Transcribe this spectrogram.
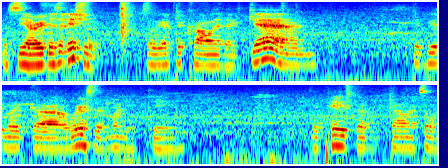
the CRA doesn't issue it. So we have to call in again to be like, uh, where's their money? They they paid the balance owing.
